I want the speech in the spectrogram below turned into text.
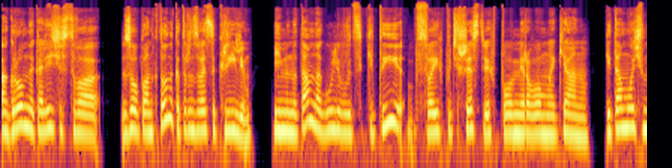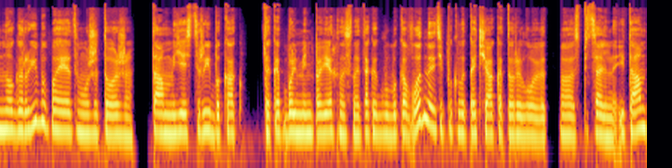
огромное количество зоопланктона, который называется крилем. Именно там нагуливаются киты в своих путешествиях по Мировому океану. И там очень много рыбы, поэтому уже тоже. Там есть рыба как такая более-менее поверхностная, так и глубоководная, типа клыкача, который ловят э, специально. И там,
